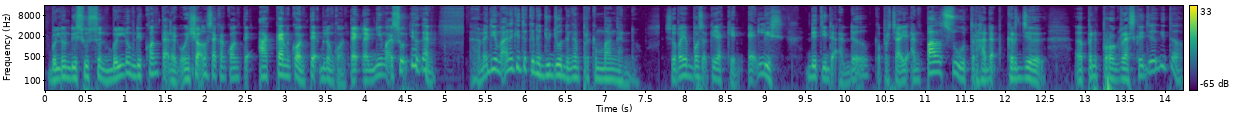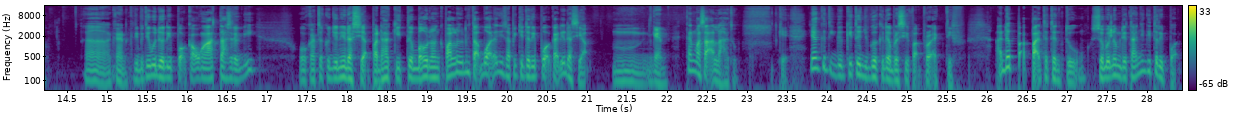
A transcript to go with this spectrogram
Belum disusun, belum dikontak lagi. Oh, insyaAllah saya akan kontak. Akan kontak, belum kontak lagi maksudnya kan. Ha, jadi maknanya kita kena jujur dengan perkembangan tu. Supaya bos akan yakin. At least dia tidak ada kepercayaan palsu terhadap kerja, apa ni, progress kerja kita. Ha, kan? Tiba-tiba dia report kat orang atas lagi. Oh kata kerja ni dah siap Padahal kita baru dalam kepala ni tak buat lagi. Tapi kita report kat dia dah siap. Hmm, Kan? Kan masalah tu. Okay. Yang ketiga kita juga kena bersifat proaktif. Ada part-part tertentu Sebelum dia tanya kita report.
